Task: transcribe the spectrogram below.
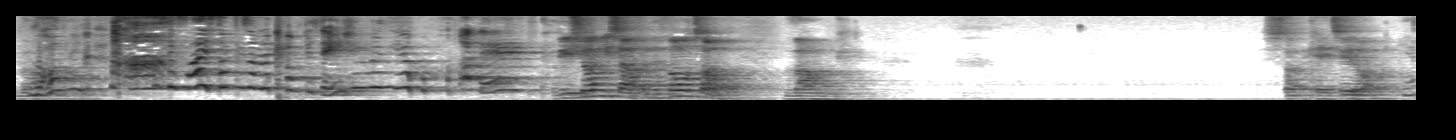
Wrong? it's like somebody's having a conversation with you. What on? Have you shown yourself in the photo? Wrong. Stop the K2 though. Yeah.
